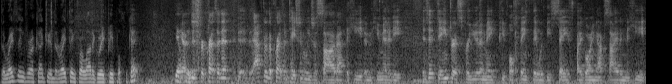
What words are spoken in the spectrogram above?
the right thing for our country, and the right thing for a lot of great people. Okay? Yeah, please. Mr. President, after the presentation we just saw about the heat and the humidity, is it dangerous for you to make people think they would be safe by going outside in the heat,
